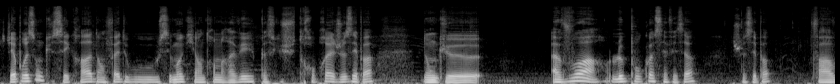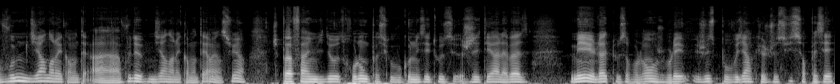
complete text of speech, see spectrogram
J'ai l'impression que c'est crade en fait, ou c'est moi qui est en train de rêver parce que je suis trop près, je sais pas. Donc euh, à voir le pourquoi ça fait ça, je sais pas. Enfin, à vous me dire dans les commentaires. Vous de me dire dans les commentaires, bien sûr. Je vais pas faire une vidéo trop longue parce que vous connaissez tous GTA à la base. Mais là, tout simplement, je voulais juste pour vous dire que je suis sur PC.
